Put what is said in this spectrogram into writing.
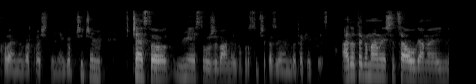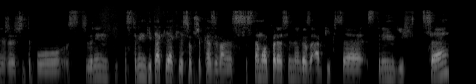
kolejne wartości do niego, przy czym często nie jest to i po prostu przekazujemy go tak, jak jest. A do tego mamy jeszcze całą gamę innych rzeczy, typu string, stringi takie, jakie są przekazywane z systemu operacyjnego, z API w C, stringi w C,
